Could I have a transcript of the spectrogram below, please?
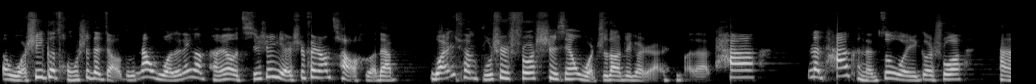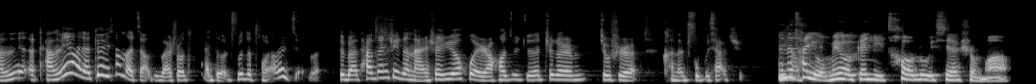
呃，我是一个同事的角度，那我的那个朋友其实也是非常巧合的，完全不是说事先我知道这个人什么的。他，那他可能作为一个说。谈恋谈恋爱的对象的角度来说，他也得出的同样的结论，对吧？他跟这个男生约会，然后就觉得这个人就是可能处不下去。那他有没有跟你透露一些什么？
